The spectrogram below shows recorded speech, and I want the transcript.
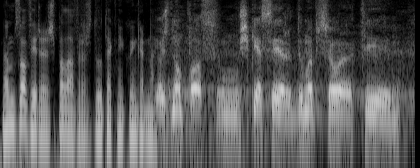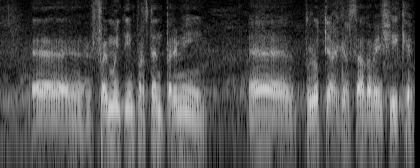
Vamos ouvir as palavras do técnico encarnado. Hoje não posso me esquecer de uma pessoa que uh, foi muito importante para mim uh, por eu ter regressado ao Benfica,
